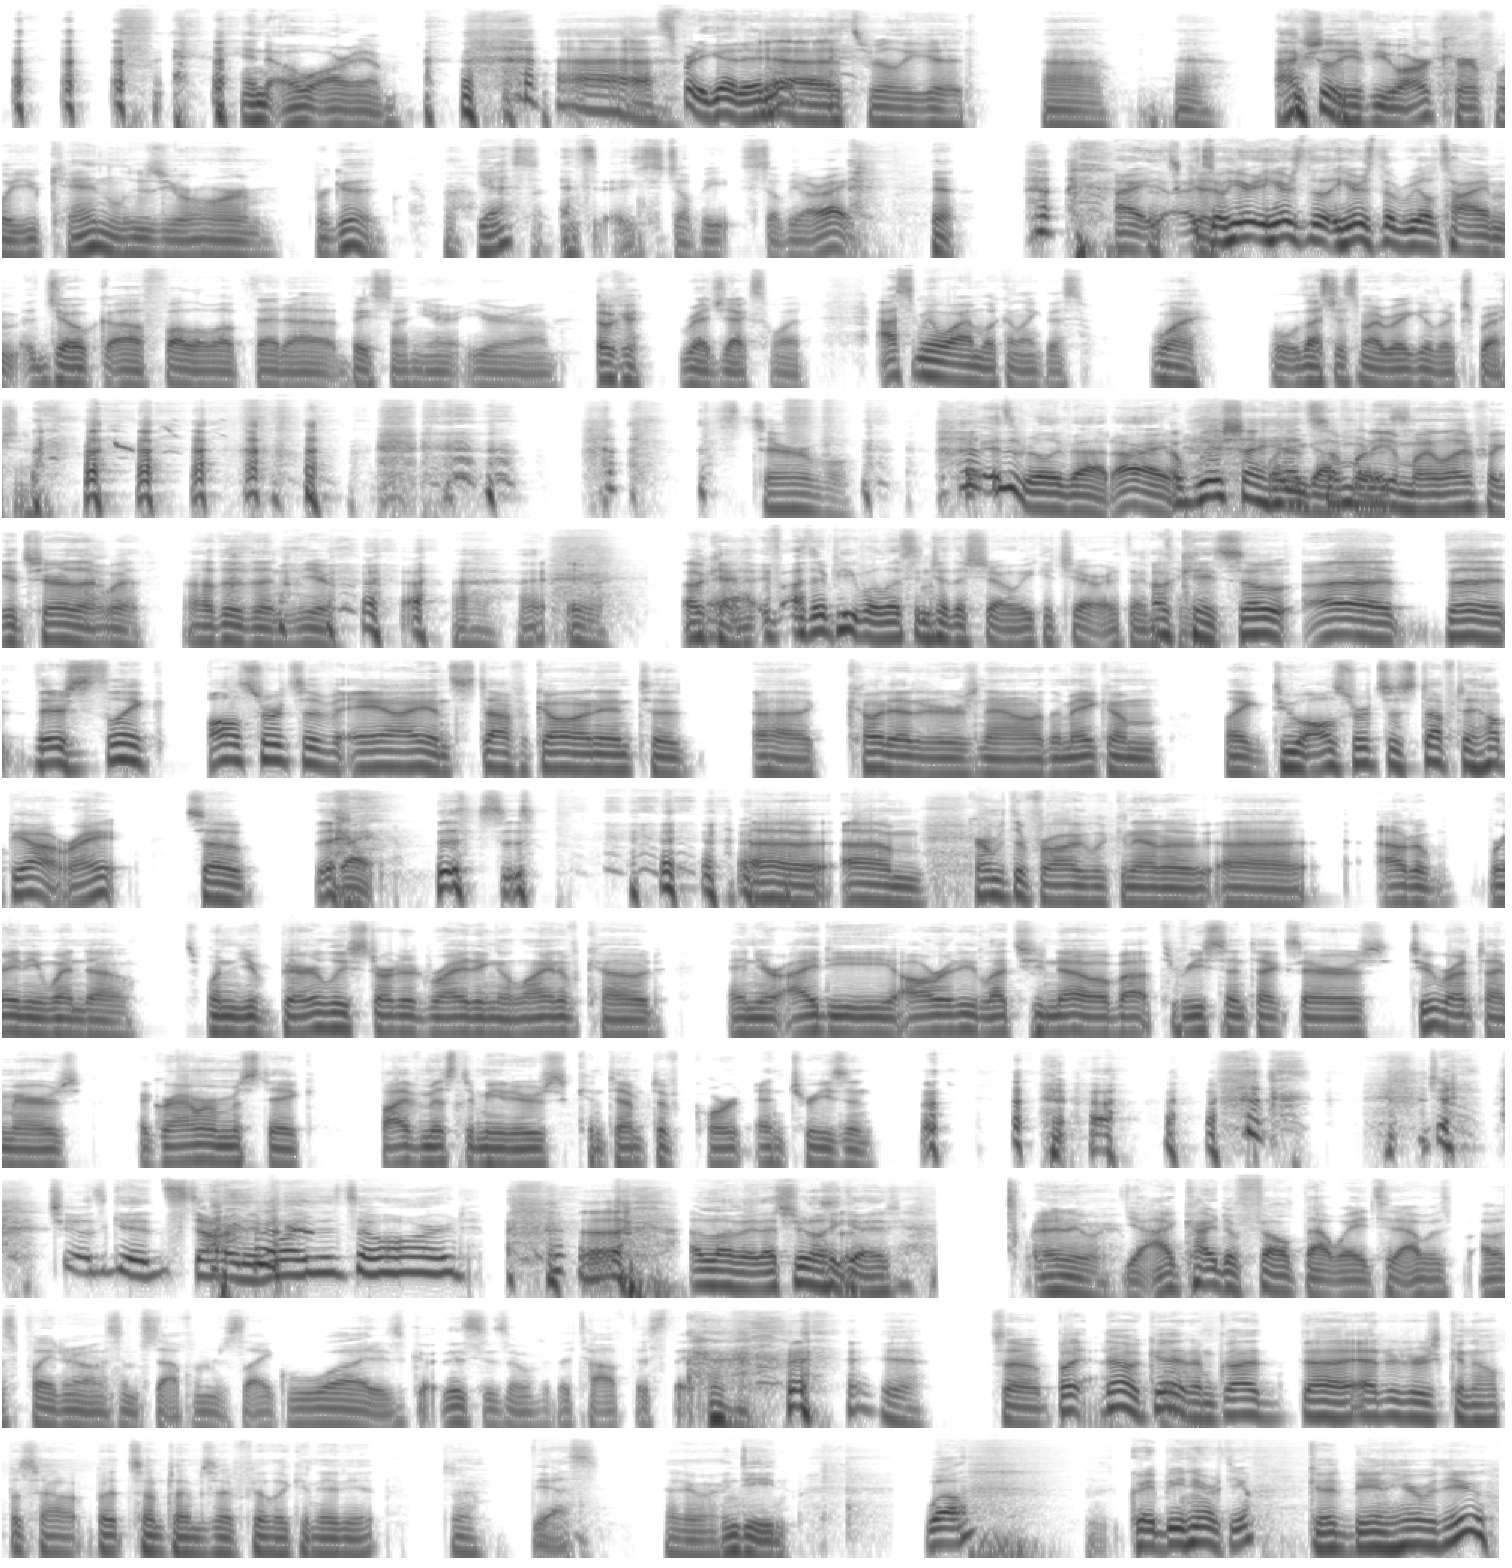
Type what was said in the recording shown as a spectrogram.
an ORM. It's That's pretty good, isn't it? yeah, it's really good. Uh, yeah. Actually, if you are careful, you can lose your arm for good. Yes, and still be still be all right. Yeah. All right. So here here's the here's the real time joke uh, follow up that uh, based on your your um, Okay. regex one. Ask me why I'm looking like this. Why? Well, that's just my regular expression. it's terrible. it's really bad. All right. I wish I had somebody in my life I could share that with, other than you. Uh, anyway. Okay. Yeah, if other people listen to the show, we could share it with them. too. Okay, so uh the there's like all sorts of AI and stuff going into uh code editors now to make them like do all sorts of stuff to help you out, right? So Right. this is uh um Kermit the Frog looking out a uh out a rainy window. It's when you've barely started writing a line of code and your IDE already lets you know about three syntax errors, two runtime errors, a grammar mistake, five misdemeanors, contempt of court, and treason. just, just getting started. Why is it so hard? I love it. That's really So- good. anyway, Yeah, I kind of felt that way today. I was I was playing around with some stuff. I'm just like, what is good? This is over the top. This thing. yeah. So, but Yeah, no, good. cool. I'm glad uh, editors can help us out, but sometimes I feel like an idiot. So yes, Anyway, indeed. Well, great being here with you. good being here with you.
